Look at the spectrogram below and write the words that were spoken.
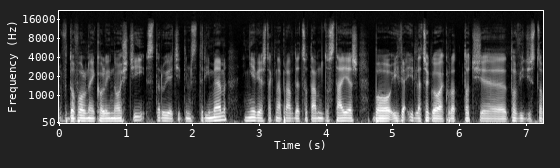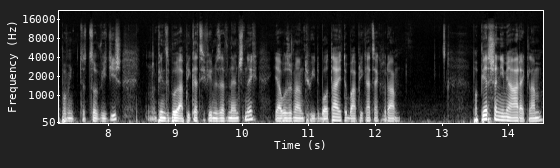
w dowolnej kolejności, steruje ci tym streamem, nie wiesz tak naprawdę, co tam dostajesz, bo i, i dlaczego akurat to, to widzisz, co, to, co widzisz, więc były aplikacje firm zewnętrznych, ja używałem Tweetbota i to była aplikacja, która po pierwsze nie miała reklam,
